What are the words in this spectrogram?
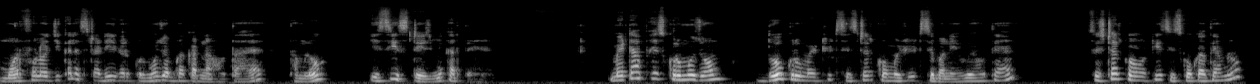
मॉर्फोलॉजिकल स्टडी अगर क्रोमोजोम का करना होता है तो हम लोग इसी स्टेज में करते हैं। मेटाफेज क्रोमोजोम दो क्रोमेटिड सिस्टर क्रोमेटिड से बने हुए होते हैं। सिस्टर क्रोमेटिड इसको कहते हैं हम लोग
